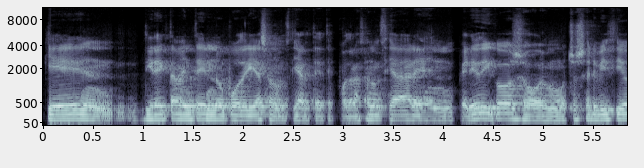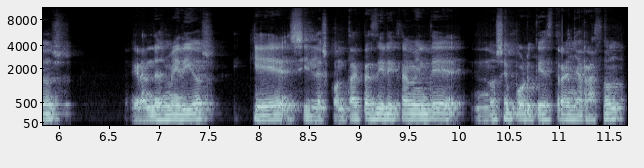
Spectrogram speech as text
que directamente no podrías anunciarte. Te podrás anunciar en periódicos o en muchos servicios, grandes medios, que si les contactas directamente, no sé por qué extraña razón,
